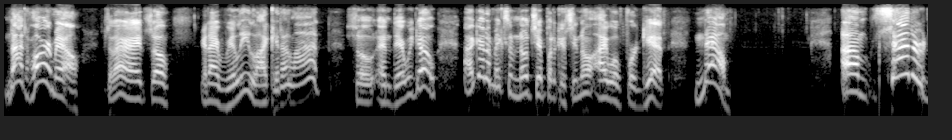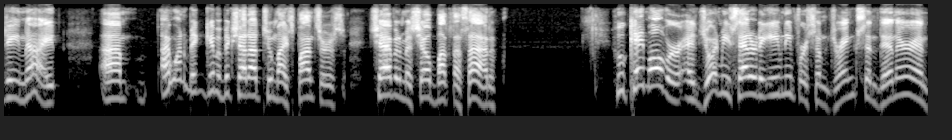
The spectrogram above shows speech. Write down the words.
not Hormel. I said, all right. So, and I really like it a lot. So, and there we go. I gotta make some notes here because you know I will forget. Now, um, Saturday night Um, I want to big, give a big shout out to my sponsors, Chav and Michelle Baltasar who came over and joined me Saturday evening for some drinks and dinner and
